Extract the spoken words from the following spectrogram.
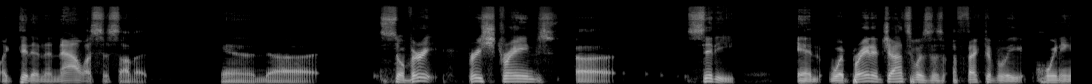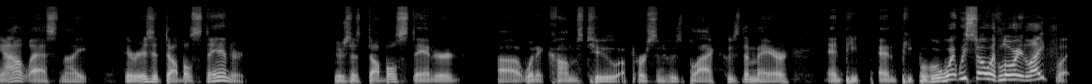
like did an analysis of it, and uh, so very very strange uh, city. And what Brandon Johnson was effectively pointing out last night, there is a double standard. There's a double standard uh, when it comes to a person who's black, who's the mayor, and people and people who what we saw with Lori Lightfoot.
